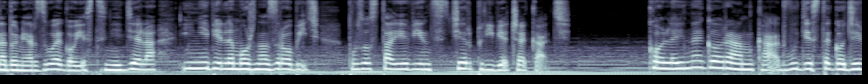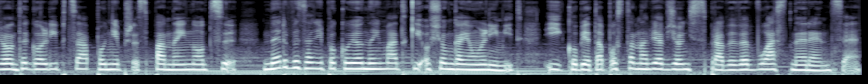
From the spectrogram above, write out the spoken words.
Na domiar złego jest niedziela i niewiele można zrobić, pozostaje więc cierpliwie czekać. Kolejnego ranka, 29 lipca, po nieprzespanej nocy, nerwy zaniepokojonej matki osiągają limit i kobieta postanawia wziąć sprawy we własne ręce.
